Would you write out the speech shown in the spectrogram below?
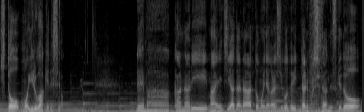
人もいるわけですよ。でまあかなり毎日嫌だなと思いながら仕事行ったりもしてたんですけど、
